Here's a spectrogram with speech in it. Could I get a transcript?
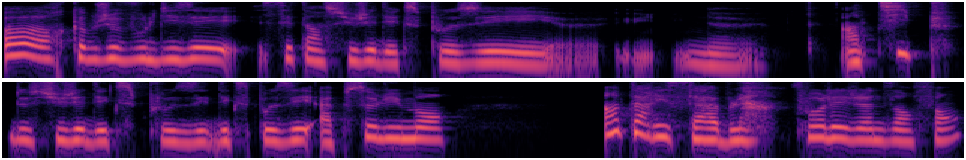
Or, comme je vous le disais, c'est un sujet d'exposer, euh, un type de sujet d'exposer absolument intarissable pour les jeunes enfants.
